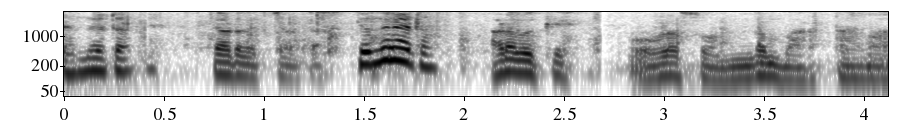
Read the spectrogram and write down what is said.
ചേട്ടാ ചേട്ടാ അവിടെ വെച്ചോട്ടാ. അവിടെ വെക്ക്. ഓളെ സ്വന്തം ഭർത്താവാ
